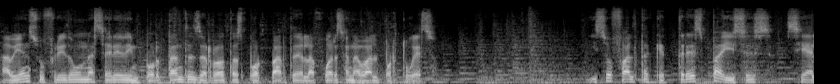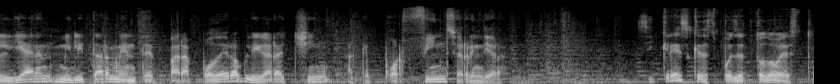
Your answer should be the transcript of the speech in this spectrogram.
habían sufrido una serie de importantes derrotas por parte de la Fuerza Naval portuguesa. Hizo falta que tres países se aliaran militarmente para poder obligar a Qing a que por fin se rindiera. Si crees que después de todo esto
